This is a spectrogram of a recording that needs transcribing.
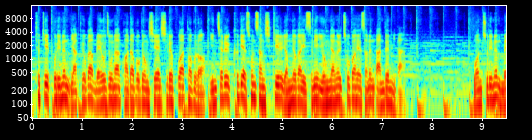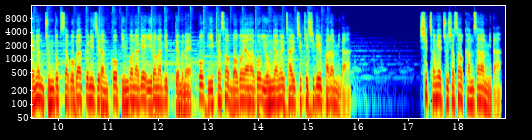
특히 뿌리는 약효가 매우 좋으나 과다 복용 시에 시력과 더불어 인체를 크게 손상시킬 염려가 있으니 용량을 초과해서는 안됩니다. 원추리는 매년 중독 사고가 끊이질 않고 빈번하게 일어나기 때문에 꼭 익혀서 먹어야 하고 용량을 잘 지키시길 바랍니다. 시청해 주셔서 감사합니다.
